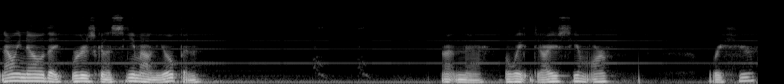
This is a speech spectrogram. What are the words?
Now we know that we're just gonna see him out in the open. Not in there. Oh wait, did I just see him arf over here?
